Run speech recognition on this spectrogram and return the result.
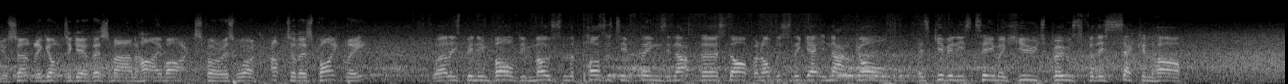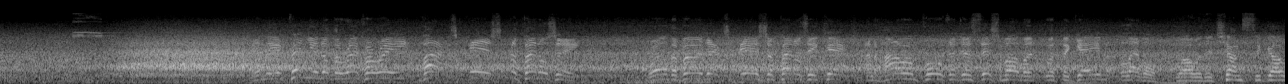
You've certainly got to give this man high marks for his work up to this point, Lee. Well, he's been involved in most of the positive things in that first half, and obviously getting that goal has given his team a huge boost for this second half. In the opinion of the referee, that is a Well, the verdict is a penalty kick, and how important is this moment with the game level? Well, with a chance to go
